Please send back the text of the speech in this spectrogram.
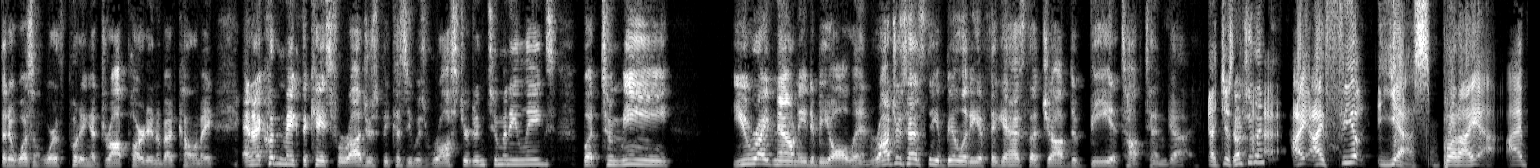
that it wasn't worth putting a drop part in about Colomé, and I couldn't make the case for Rogers because he was rostered in too many leagues. But to me you right now need to be all in. Rogers has the ability, if he has that job, to be a top ten guy. I just don't you think? I, I feel yes, but I I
